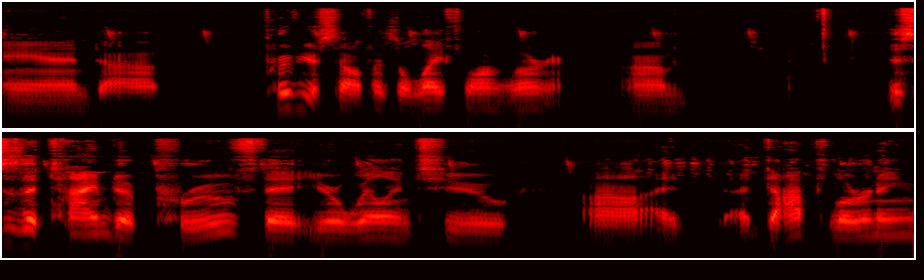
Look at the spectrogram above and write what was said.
and uh, prove yourself as a lifelong learner. Um, this is a time to prove that you're willing to uh, adopt learning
